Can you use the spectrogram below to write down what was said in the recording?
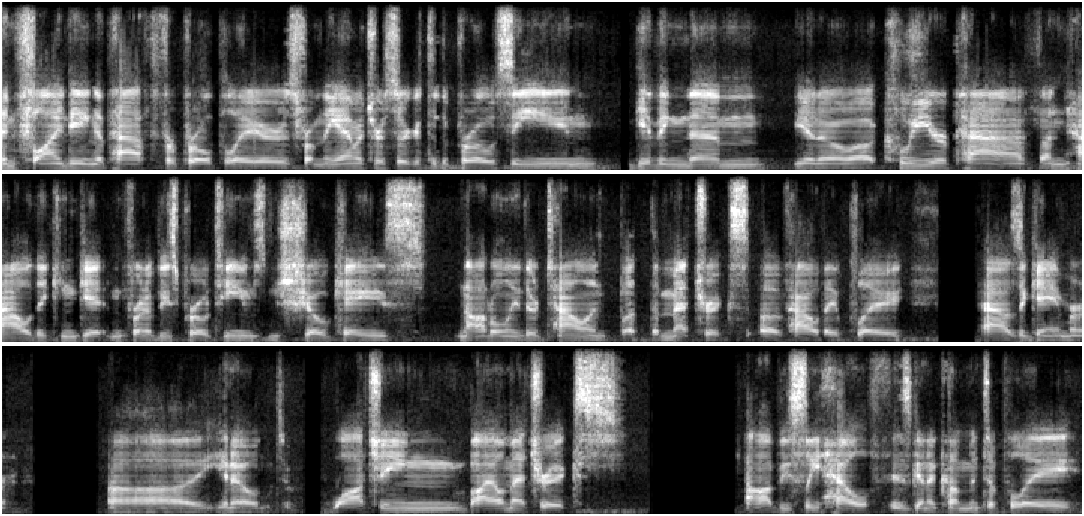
And finding a path for pro players from the amateur circuit to the pro scene, giving them, you know, a clear path on how they can get in front of these pro teams and showcase not only their talent but the metrics of how they play as a gamer. Uh, you know, watching biometrics, obviously health is going to come into play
